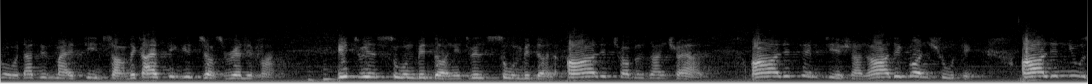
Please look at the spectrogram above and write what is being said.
go, that is my theme song because I think it's just relevant. Mm-hmm. It will soon be done. It will soon be done. All the troubles and trials, all the temptation, all the gun shooting, all the news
